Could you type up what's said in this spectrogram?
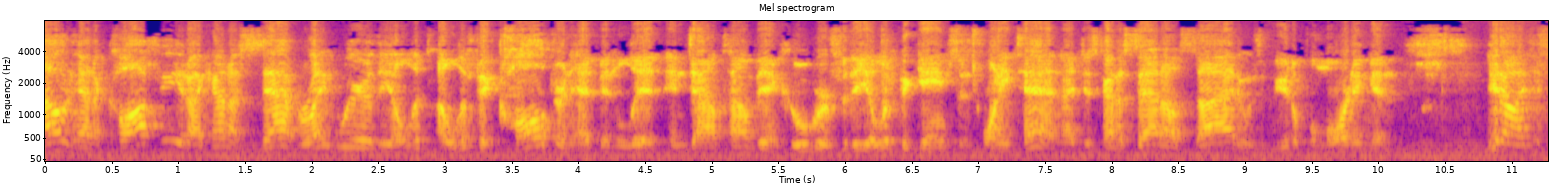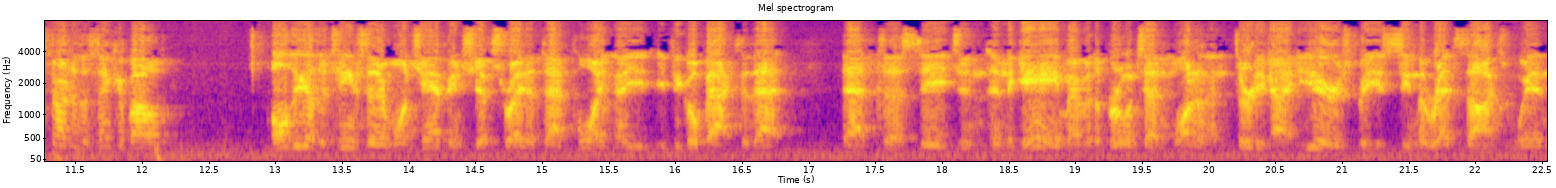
out, had a coffee, and I kind of sat right where the Olympic cauldron had been lit in downtown Vancouver for the Olympic Games in 2010. I just kind of sat outside. It was a beautiful morning, and you know, I just started to think about all the other teams that had won championships. Right at that point, now you, if you go back to that that uh, stage in, in the game, I mean, the Bruins hadn't won in 39 years, but you'd seen the Red Sox win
